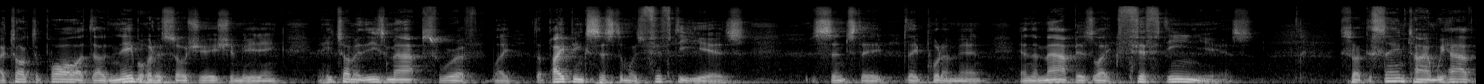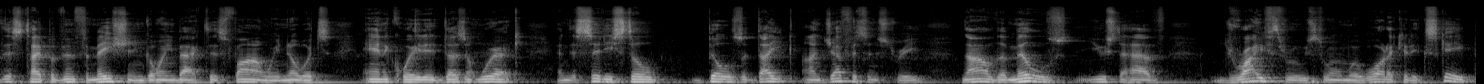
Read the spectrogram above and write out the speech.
I talked to Paul at the Neighborhood Association meeting, And he told me these maps were, like, the piping system was fifty years since they, they put them in, and the map is like fifteen years. So at the same time, we have this type of information going back this far, and we know it's antiquated, doesn't work, and the city still builds a dike on Jefferson Street. Now, the mills used to have drive-throughs through them where water could escape.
